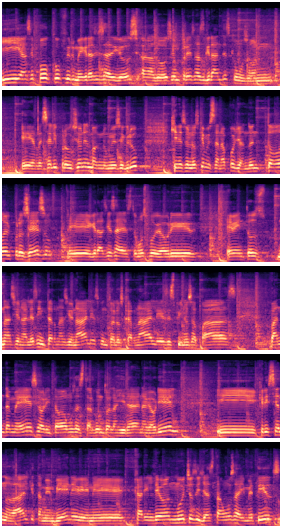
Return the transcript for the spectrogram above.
y hace poco firmé, gracias a Dios, a dos empresas grandes como son eh, Reseli Producciones, Magnum Music Group, quienes son los que me están apoyando en todo el proceso. Eh, gracias a esto hemos podido abrir eventos nacionales e internacionales junto a los Carnales, Espinoza Paz, Banda MS, ahorita vamos a estar junto a la gira de Ana Gabriel y Cristian Nodal, que también viene, viene Karin León, muchos y ya estamos ahí metidos.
